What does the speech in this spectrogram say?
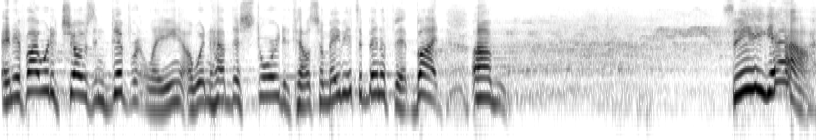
And if I would have chosen differently, I wouldn't have this story to tell, so maybe it's a benefit. But, um, see, yeah.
